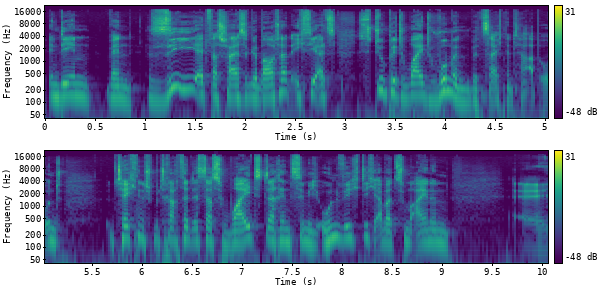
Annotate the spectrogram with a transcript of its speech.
indem, wenn sie etwas Scheiße gebaut hat, ich sie als Stupid White Woman bezeichnet habe. Und technisch betrachtet ist das White darin ziemlich unwichtig, aber zum einen, äh,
